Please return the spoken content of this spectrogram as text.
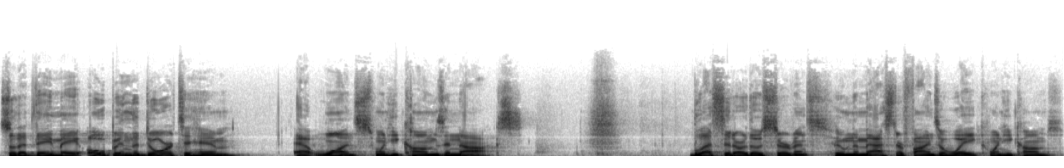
so that they may open the door to him at once when he comes and knocks. Blessed are those servants whom the master finds awake when he comes.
